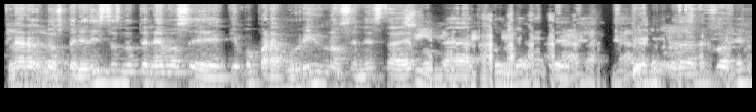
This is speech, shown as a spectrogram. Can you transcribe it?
Claro, los periodistas no tenemos eh, tiempo para aburrirnos en esta época.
